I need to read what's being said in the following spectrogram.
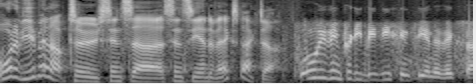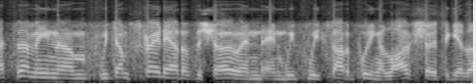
what have you been up to since uh, since the end of X Factor? Well, we've been pretty busy since the end of X Factor. I mean, um, we jumped straight out of the show and, and we, we started putting a live show together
